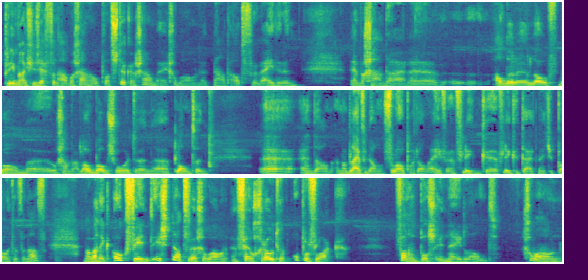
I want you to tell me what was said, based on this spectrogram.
prima als je zegt van nou, we gaan op wat stukken gaan wij gewoon het naaldhout verwijderen. En we gaan daar andere loofboom, we gaan daar loofboomsoorten planten. Uh, en dan, maar blijven dan voorlopig dan even een flinke, flinke tijd met je poten vanaf. Maar wat ik ook vind, is dat we gewoon een veel groter oppervlak van het bos in Nederland gewoon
